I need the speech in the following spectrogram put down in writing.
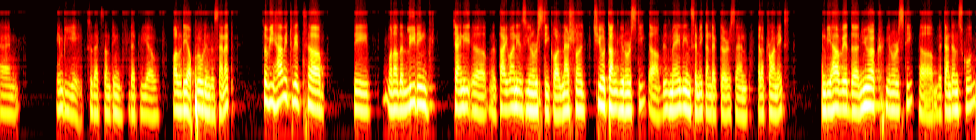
and MBA. So that's something that we have already approved in the Senate. So we have it with uh, the one of the leading Chinese, uh, Taiwanese university called National Chiao Tung University. Uh, this is mainly in semiconductors and electronics. And we have with the New York University, uh, the Tandon School,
